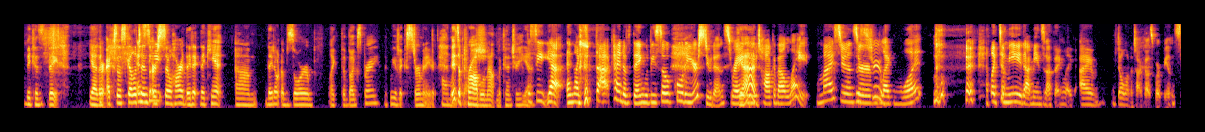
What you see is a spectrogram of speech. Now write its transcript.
because they, yeah, their exoskeletons are so hard. They they can't um they don't absorb like the bug spray. Like we have exterminator. Oh It's a gosh. problem out in the country. Yeah. But see, yeah, and like that kind of thing would be so cool to your students, right? Yeah. When you talk about light. My students That's are true. like, what? like to me, that means nothing. Like I don't want to talk about scorpions.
